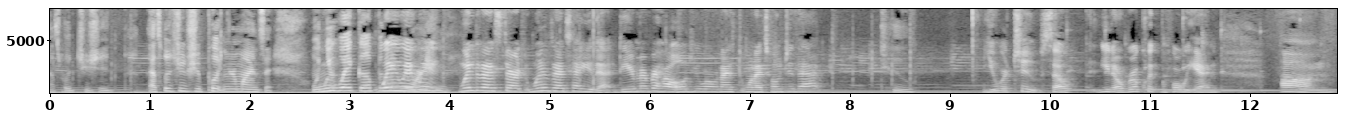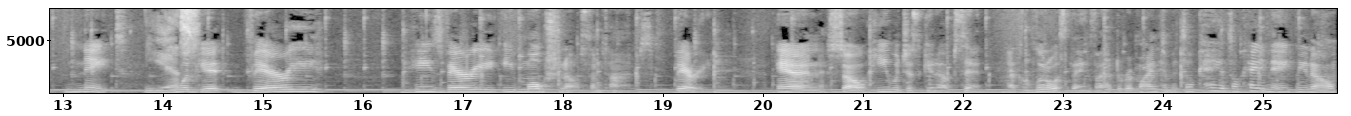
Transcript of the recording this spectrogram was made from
that's what you should that's what you should put in your mindset when you wake up in Wait, the wait, morning wait. When did I start? When did I tell you that? Do you remember how old you were when I when I told you that? two You were two. So you know, real quick before we end, um, Nate yes would get very he's very emotional sometimes very. And so he would just get upset at the littlest things. I have to remind him it's okay it's okay nate you know.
